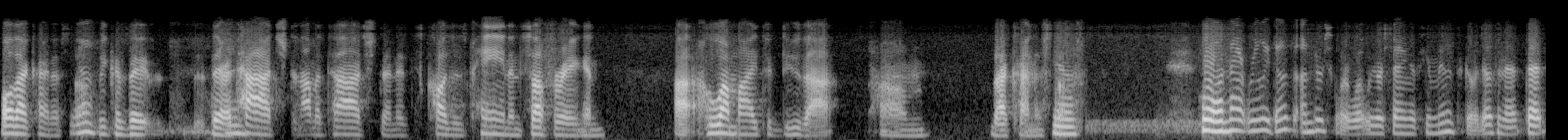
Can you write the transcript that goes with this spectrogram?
all that kind of stuff yeah. because they they're yeah. attached and I'm attached and it causes pain and suffering and uh, who am I to do that? Um, that kind of stuff. Yeah. Well, and that really does underscore what we were saying a few minutes ago, doesn't it? That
